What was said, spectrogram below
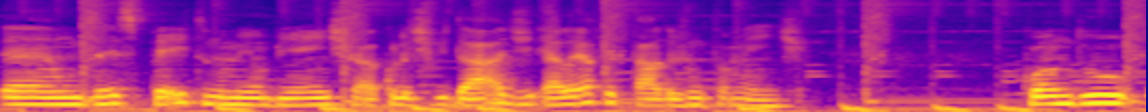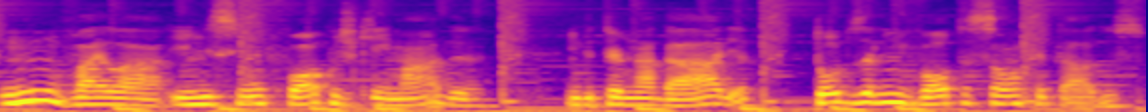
é, um desrespeito no meio ambiente, a coletividade ela é afetada juntamente. Quando um vai lá e inicia um foco de queimada em determinada área, todos ali em volta são afetados.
